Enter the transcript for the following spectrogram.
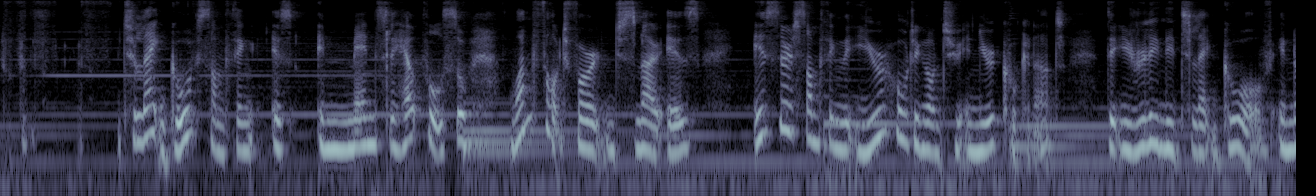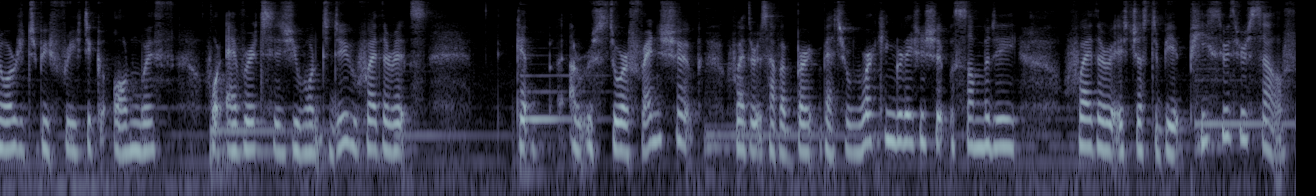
f- f- to let go of something is immensely helpful. So, one thought for just now is: Is there something that you're holding on to in your coconut that you really need to let go of in order to be free to go on with whatever it is you want to do? Whether it's get uh, a restore friendship, whether it's have a better working relationship with somebody, whether it's just to be at peace with yourself.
